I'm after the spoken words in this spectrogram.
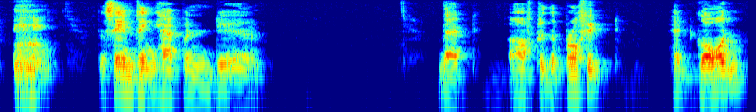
the same thing happened uh, that after the prophet had gone,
